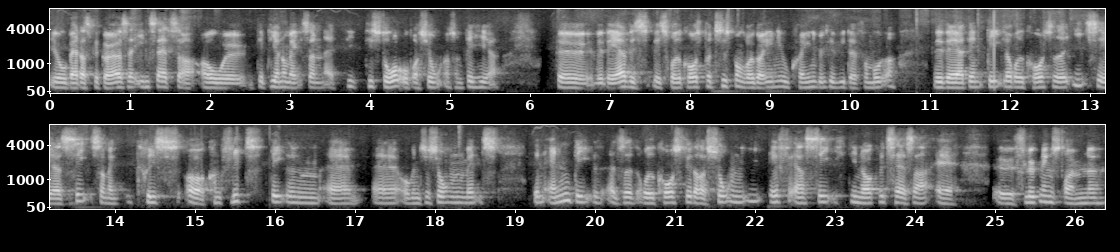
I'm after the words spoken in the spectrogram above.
jo, hvad der skal gøres af indsatser, og øh, det bliver normalt sådan, at de, de store operationer, som det her øh, vil være, hvis, hvis Røde Kors på et tidspunkt rykker ind i Ukraine, hvilket vi da formoder, vil være den del af Røde Kors, der hedder ICRC, som er krigs- og konfliktdelen af, af organisationen, mens den anden del, altså Røde Kors Federationen i FRC, de nok vil tage sig af øh, flygtningestrømmene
